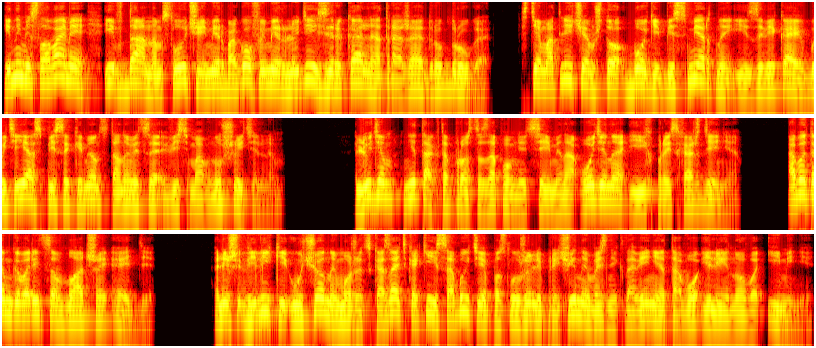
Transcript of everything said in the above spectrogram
Иными словами, и в данном случае мир богов и мир людей зеркально отражают друг друга, с тем отличием, что боги бессмертны, и за века их бытия список имен становится весьма внушительным. Людям не так-то просто запомнить все имена Одина и их происхождение. Об этом говорится в младшей Эдди. Лишь великий ученый может сказать, какие события послужили причиной возникновения того или иного имени.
